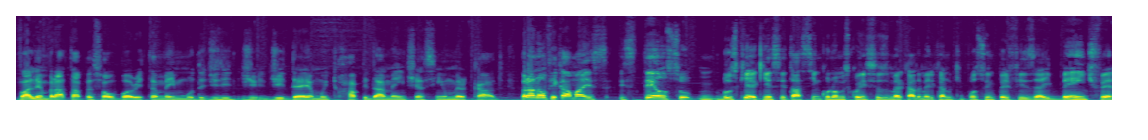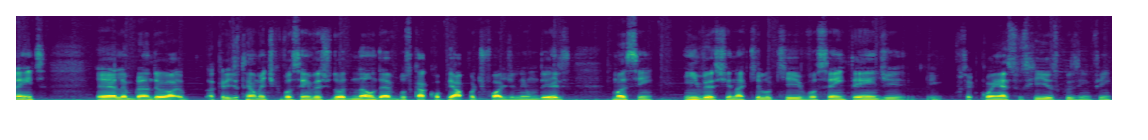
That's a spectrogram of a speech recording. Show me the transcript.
Vale lembrar, tá, pessoal? O Burry também muda de, de, de ideia muito rapidamente, assim, o mercado. Para não ficar mais extenso, busquei aqui citar cinco nomes conhecidos do mercado americano que possuem perfis aí bem diferentes. É, lembrando, eu acredito realmente que você, investidor, não deve buscar copiar portfólio de nenhum deles mas sim investir naquilo que você entende, você conhece os riscos, enfim.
